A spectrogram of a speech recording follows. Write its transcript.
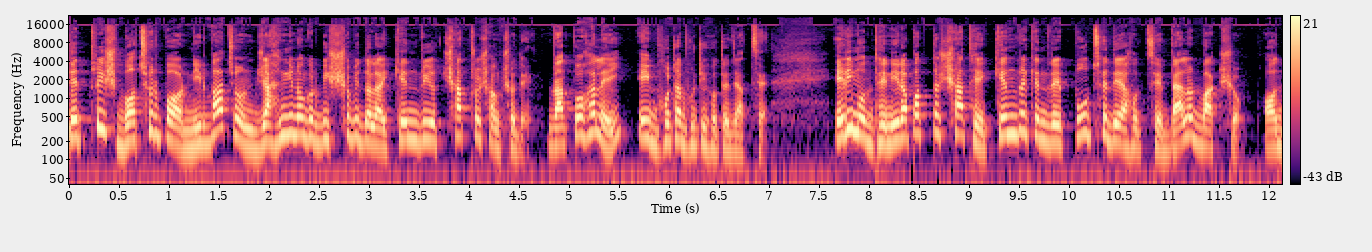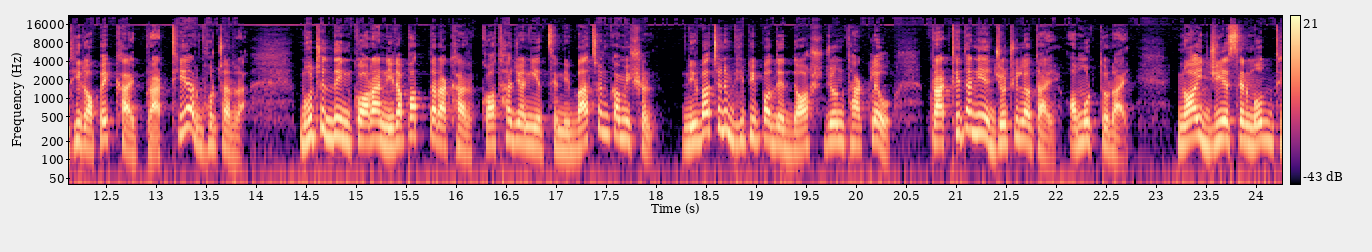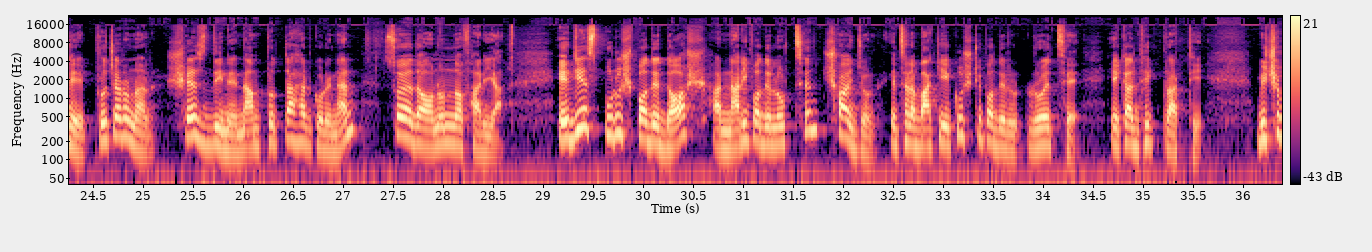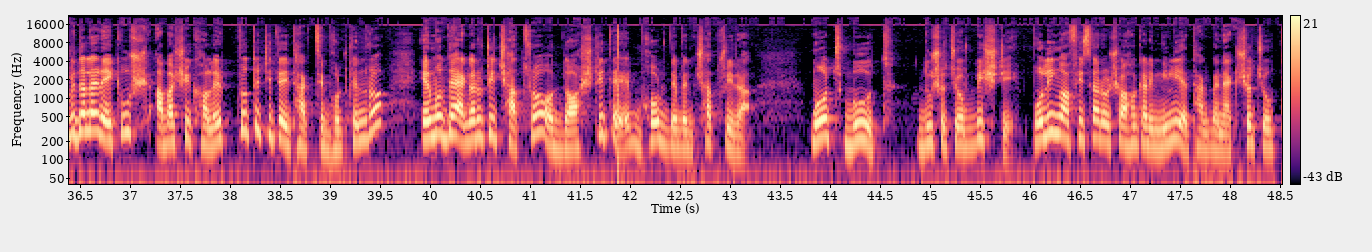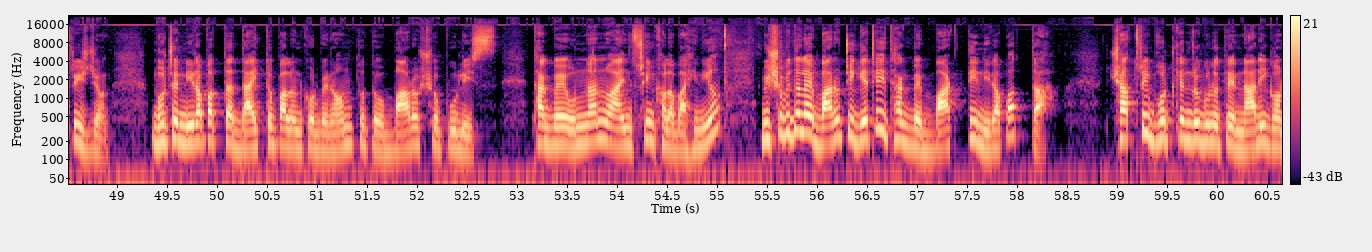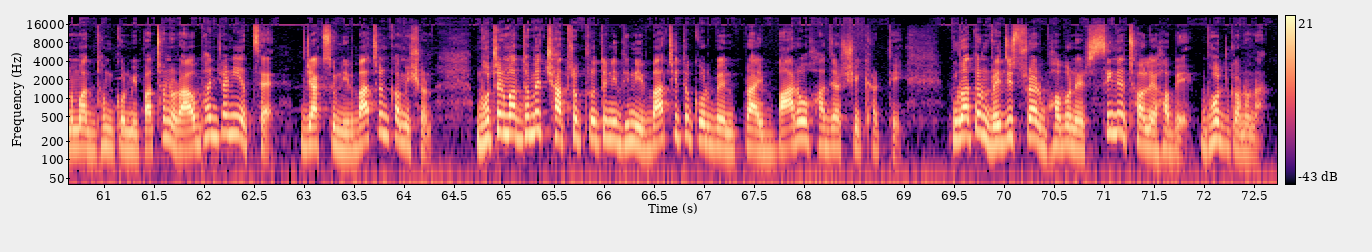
তেত্রিশ বছর পর নির্বাচন জাহাঙ্গীরনগর বিশ্ববিদ্যালয় কেন্দ্রীয় ছাত্র সংসদে। রাত পোহালেই এই ভোটাভুটি হতে যাচ্ছে। এরই মধ্যে নিরাপত্তার সাথে কেন্দ্রে কেন্দ্রে পৌঁছে দেয়া হচ্ছে ব্যালট বাক্স। অধীর অপেক্ষায় প্রার্থী আর ভোটাররা। ভোটের দিন কড়া নিরাপত্তা রাখার কথা জানিয়েছে নির্বাচন কমিশন। নির্বাচনে ভিপি পদে দশ জন থাকলেও প্রার্থিতা নিয়ে জটিলতায় অমর্ত রায়। নয় জিএস এর মধ্যে প্রচারণার শেষ দিনে নাম প্রত্যাহার করে নেন সৈয়দা অনন্যা ফারিয়া। এজিএস পুরুষ পদে দশ আর নারী পদে লড়ছেন ছয় জন। এছাড়া বাকি একুশটি পদে রয়েছে একাধিক প্রার্থী। বিশ্ববিদ্যালয়ের একুশ আবাসিক হলের প্রতিটিতেই থাকছে ভোটকেন্দ্র এর মধ্যে এগারোটি ছাত্র ও দশটিতে ভোট দেবেন ছাত্রীরা। মোট বুথ দুশো চব্বিশটি। পোলিং অফিসার ও সহকারী মিলিয়ে থাকবেন একশো চৌত্রিশ জন। ভোটের নিরাপত্তার দায়িত্ব পালন করবেন অন্তত বারোশো পুলিশ। থাকবে অন্যান্য আইন শৃঙ্খলা বাহিনীও। বিশ্ববিদ্যালয়ে বারোটি গেটেই থাকবে বাড়তি নিরাপত্তা। ছাত্রী ভোট কেন্দ্রগুলোতে নারী গণমাধ্যম কর্মী পাঠানোর আহ্বান জানিয়েছে জাকসু নির্বাচন কমিশন। ভোটের মাধ্যমে ছাত্র প্রতিনিধি নির্বাচিত করবেন প্রায় বারো হাজার শিক্ষার্থী। পুরাতন রেজিস্ট্রার ভবনের সিনেট হলে হবে ভোট গণনা।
